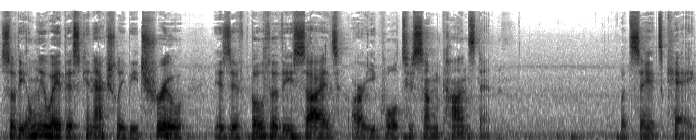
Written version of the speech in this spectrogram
So the only way this can actually be true is if both of these sides are equal to some constant. Let's say it's k.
